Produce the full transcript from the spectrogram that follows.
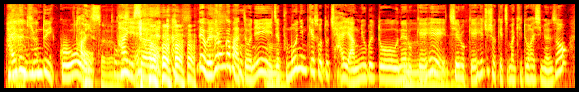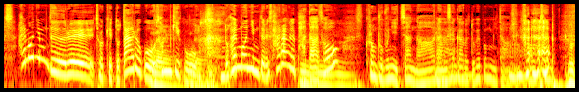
밝은 기운도 있고 다 있어요. 다 있어요. 근데 왜 그런가 봤더니 음. 이제 부모님께서도 잘 양육을 또 은혜롭게 음. 해 지혜롭게 해주셨겠지만 기도하시면서 할머님들을 저렇게 또 따르고 네. 섬기고 네. 또 할머님들의 사랑을 받아서 음. 그런 부분이 있지 않나라는 아. 생각을 또 해봅니다. 너무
